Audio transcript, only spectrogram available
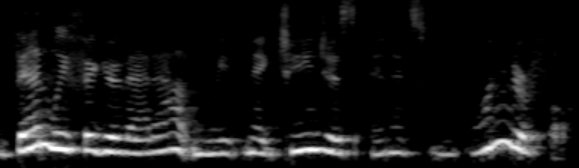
Then we figure that out and we make changes, and it's wonderful.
